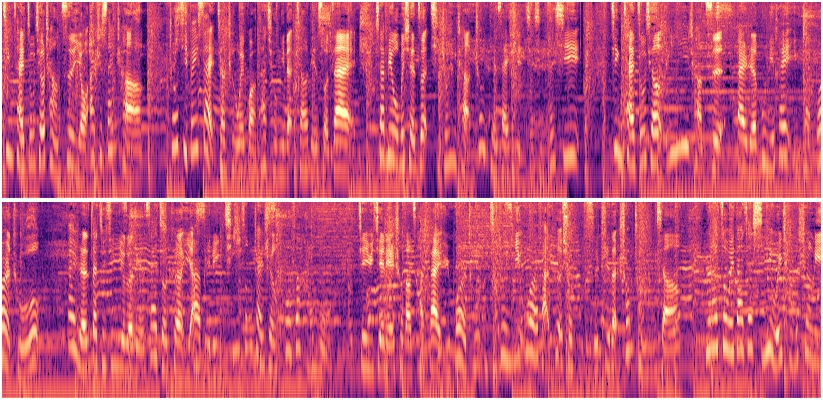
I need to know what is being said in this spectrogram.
竞彩足球场次有二十三场，洲际杯赛将成为广大球迷的焦点所在。下面我们选择其中一场重点赛事进行分析。竞彩足球零一场次，拜仁慕尼黑迎战波尔图。拜仁在最近一轮联赛做客以二比零轻松战胜霍芬海姆。鉴于接连受到惨败与波尔图以及队医沃尔法特宣布辞职的双重影响，原来作为大家习以为常的胜利，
